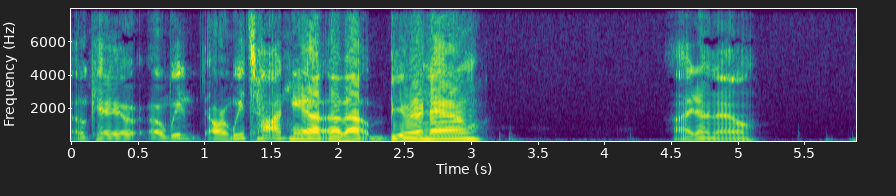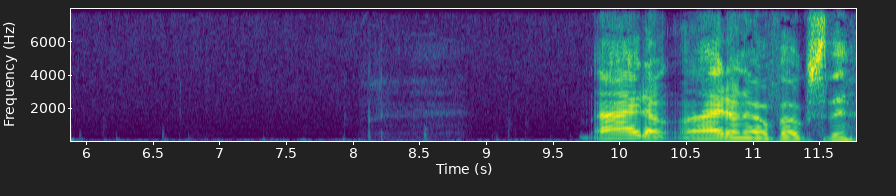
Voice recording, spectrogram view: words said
Okay, are, we are we talking about beer now? I don't know. I don't I don't know, folks. The,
